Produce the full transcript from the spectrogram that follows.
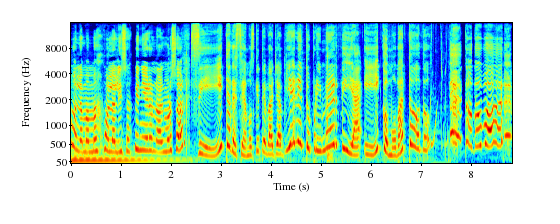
Hola, mamá. Hola, Lisa. ¿Vinieron a almorzar? Sí, te deseamos que te vaya bien en tu primer día. ¿Y cómo va todo? Todo va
